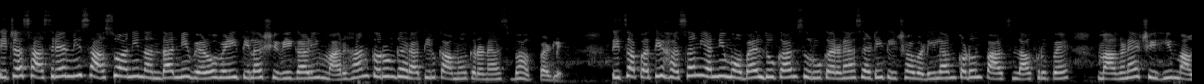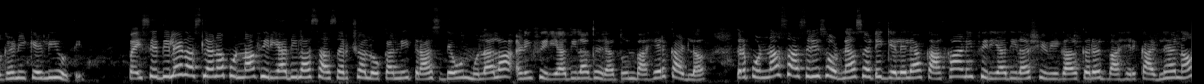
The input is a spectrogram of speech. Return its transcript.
तिच्या सासऱ्यांनी सासू आणि नंदांनी वेळोवेळी तिला शिवीगाळी मारहाण करून घरातील कामं करण्यास भाग पाडले. तिचा पती हसन यांनी मोबाईल दुकान सुरू करण्यासाठी तिच्या वडिलांकडून पाच लाख रुपये मागण्याचीही मागणी केली होती. पैसे दिले नसल्यानं पुन्हा फिर्यादीला सासरच्या लोकांनी त्रास देऊन मुलाला आणि फिर्यादीला घरातून बाहेर काढलं. तर पुन्हा सासरी सोडण्यासाठी गेलेल्या काका आणि फिर्यादीला शिवीगाळ करत बाहेर काढल्यानं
